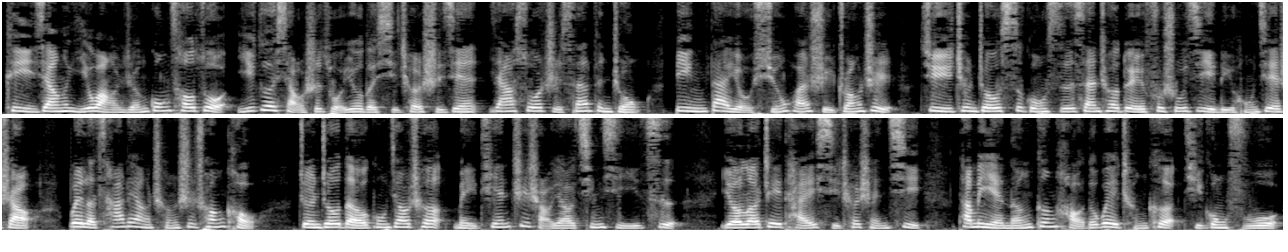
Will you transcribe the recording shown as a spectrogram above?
可以将以往人工操作一个小时左右的洗车时间压缩至三分钟，并带有循环水装置。据郑州四公司三车队副书记李红介绍，为了擦亮城市窗口。郑州的公交车每天至少要清洗一次。有了这台洗车神器，他们也能更好的为乘客提供服务。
